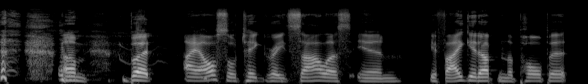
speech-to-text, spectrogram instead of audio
um, but I also take great solace in if I get up in the pulpit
